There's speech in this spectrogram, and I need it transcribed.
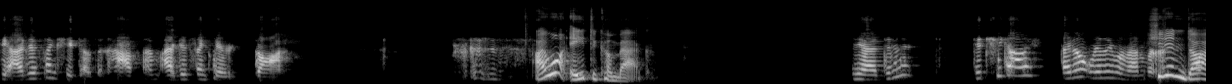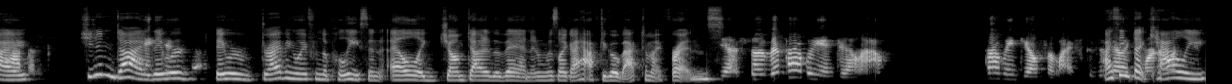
see, I just think she doesn't have them. I just think they're gone. I want eight to come back. yeah, didn't did she die? I don't really remember. She didn't die. She didn't die. They They didn't were die. they were driving away from the police, and Elle like jumped out of the van and was like, "I have to go back to my friends." Yeah, so they're probably in jail now. Probably in jail for life. 'cause I think like, that Kali.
